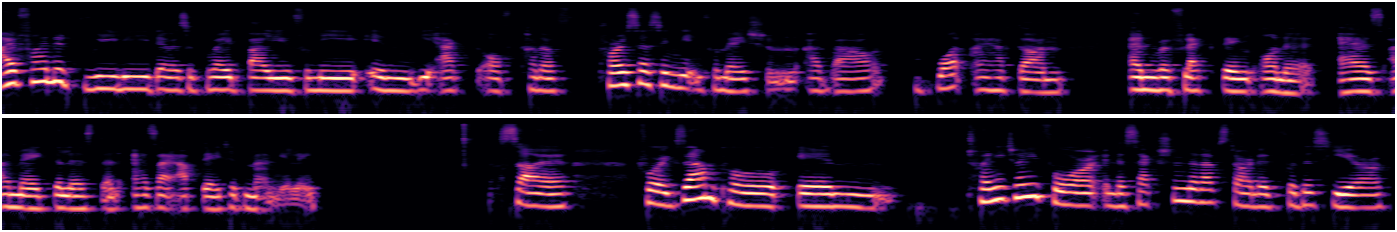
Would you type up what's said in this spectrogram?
I find it really, there is a great value for me in the act of kind of processing the information about what I have done and reflecting on it as I make the list and as I update it manually. So, for example, in 2024, in the section that I've started for this year,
